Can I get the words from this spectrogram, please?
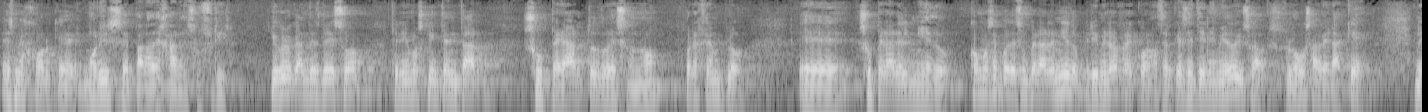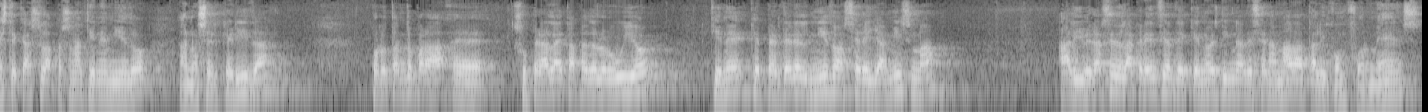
es mejor que morirse para dejar de sufrir. Yo creo que antes de eso teníamos que intentar superar todo eso, ¿no? Por ejemplo, eh, superar el miedo. ¿Cómo se puede superar el miedo? Primero reconocer que se tiene miedo y luego saber a qué. En este caso la persona tiene miedo a no ser querida. Por lo tanto, para eh, superar la etapa del orgullo, tiene que perder el miedo a ser ella misma, a liberarse de la creencia de que no es digna de ser amada tal y conforme es.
